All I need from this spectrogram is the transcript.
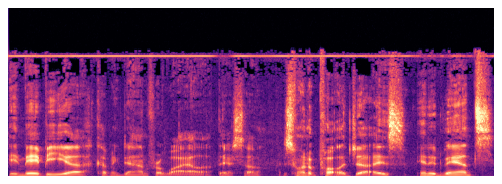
it may be uh, coming down for a while out there. So I just want to apologize in advance.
